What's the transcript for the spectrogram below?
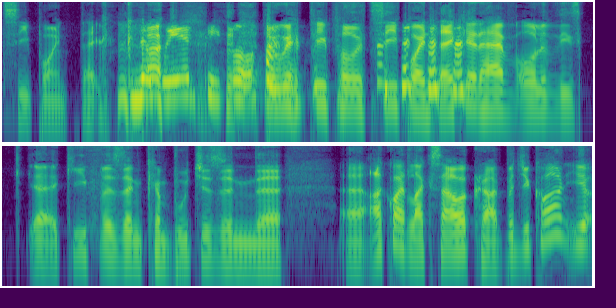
Sea Point. the weird people. the weird people at Sea Point. They can have all of these uh, kefirs and kombuchas and. Uh, uh, I quite like sauerkraut, but you can't. You,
